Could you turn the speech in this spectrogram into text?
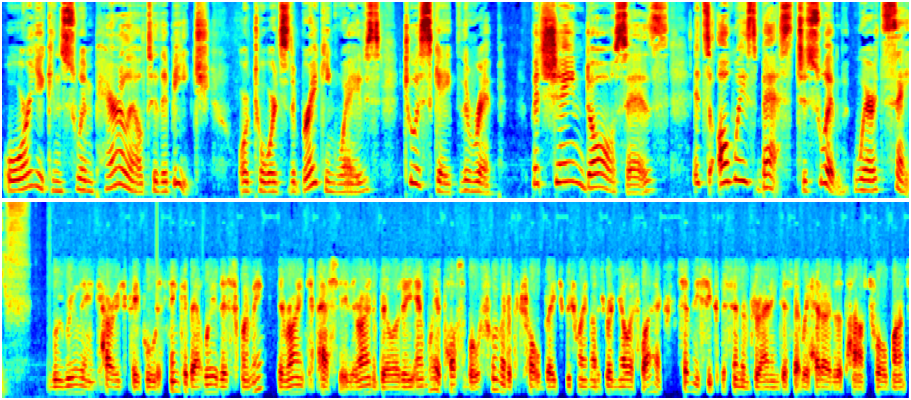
Or you can swim parallel to the beach or towards the breaking waves to escape the rip. But Shane Daw says it's always best to swim where it's safe. We really encourage people to think about where they're swimming, their own capacity, their own ability, and where possible, swim at a patrolled beach between those red and yellow flags. 76% of drowning deaths that we had over the past 12 months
